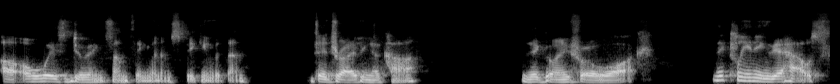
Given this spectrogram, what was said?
are always doing something when I'm speaking with them. They're driving a car, they're going for a walk, they're cleaning their house.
